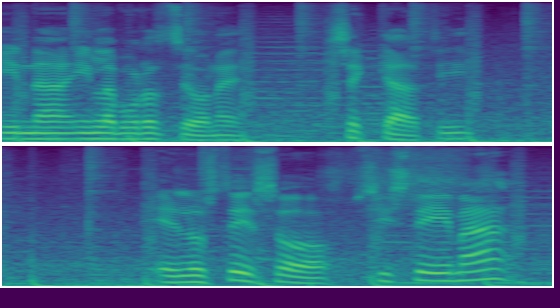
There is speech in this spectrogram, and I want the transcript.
in, in lavorazione, seccati. E lo stesso sistema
